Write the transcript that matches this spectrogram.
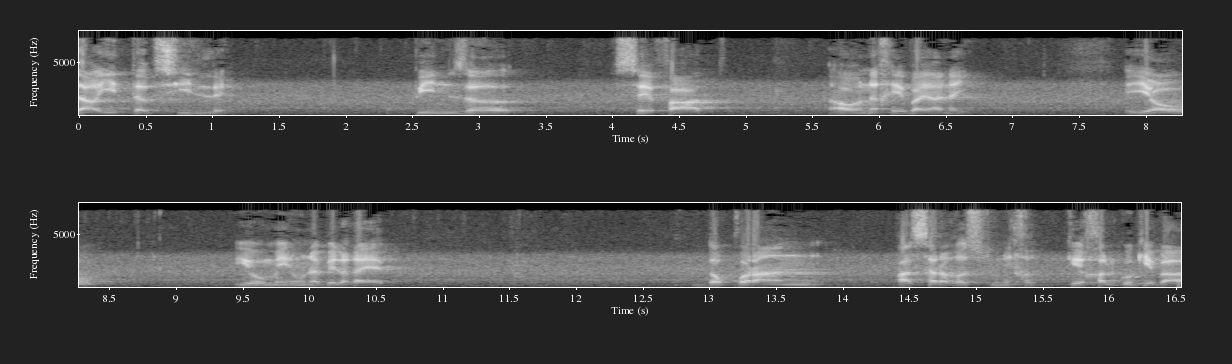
دای تفصیل له پینځه صفات او نخې بیانې یو یومنون بالغیب د قران اثر غستون کې خلکو کې با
